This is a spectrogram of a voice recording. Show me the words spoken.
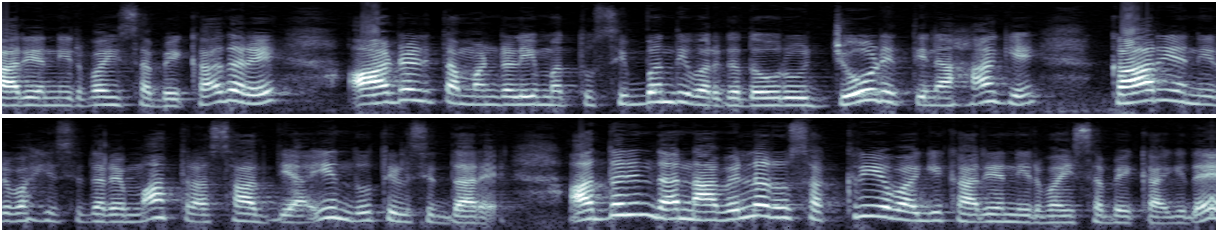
ಕಾರ್ಯನಿರ್ವಹಿಸಬೇಕಾದರೆ ಆಡಳಿತ ಮಂಡಳಿ ಮತ್ತು ಸಿಬ್ಬಂದಿ ವರ್ಗದವರು ಜೋಡೆತ್ತಿನ ಹಾಗೆ ಕಾರ್ಯನಿರ್ವಹಿಸಿದರೆ ಮಾತ್ರ ಸಾಧ್ಯ ಎಂದು ತಿಳಿಸಿದ್ದಾರೆ. ಆದ್ದರಿಂದ ನಾವೆಲ್ಲರೂ ಸಕ್ರಿಯವಾಗಿ ಕಾರ್ಯನಿರ್ವಹಿಸಬೇಕಾಗಿದೆ.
